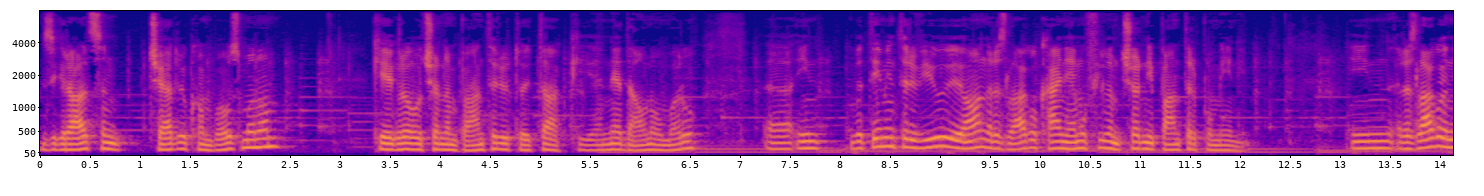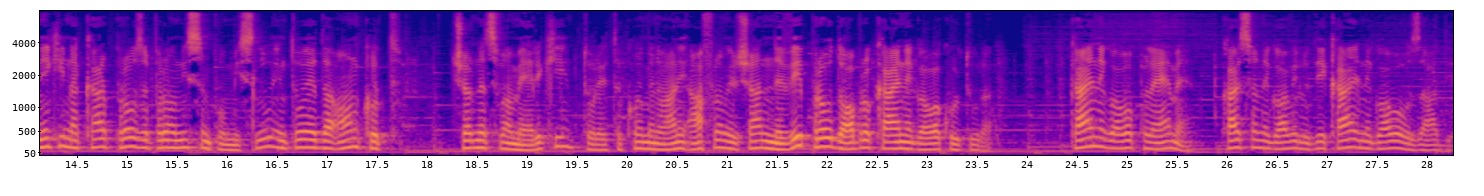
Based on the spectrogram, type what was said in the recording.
z igralcem Chadwickom Bosmanom, ki je igral v Črnem panterju, to je ta, ki je nedavno umrl. Eh, in v tem intervjuju je on razlagal, kaj njemu film Črni panter pomeni. In razlagal je nekaj, na kar pravzaprav nisem pomislil, in to je, da on kot črnec v Ameriki, torej tako imenovani afroameričan, ne ve prav dobro, kaj je njegova kultura, kaj je njegovo pleme, kaj so njegovi ljudje, kaj je njegovo ozadje.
